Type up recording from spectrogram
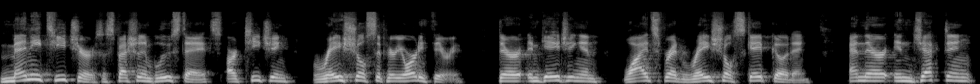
many teachers, especially in blue states, are teaching racial superiority theory. They're engaging in widespread racial scapegoating and they're injecting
